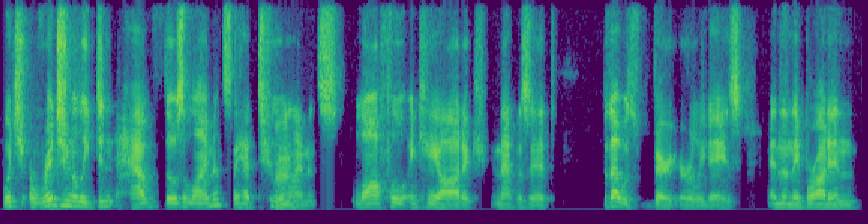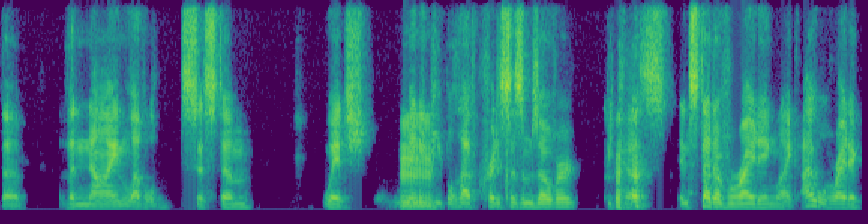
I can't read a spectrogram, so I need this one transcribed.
which originally didn't have those alignments. They had two Hmm. alignments lawful and chaotic and that was it. But that was very early days. And then they brought in the the nine level system which many Hmm. people have criticisms over because instead of writing like i will write a,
